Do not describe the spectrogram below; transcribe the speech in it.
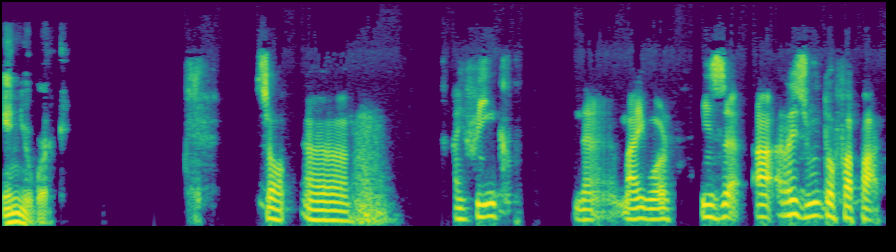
in your work. So uh, I think my work is a, result of a path,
